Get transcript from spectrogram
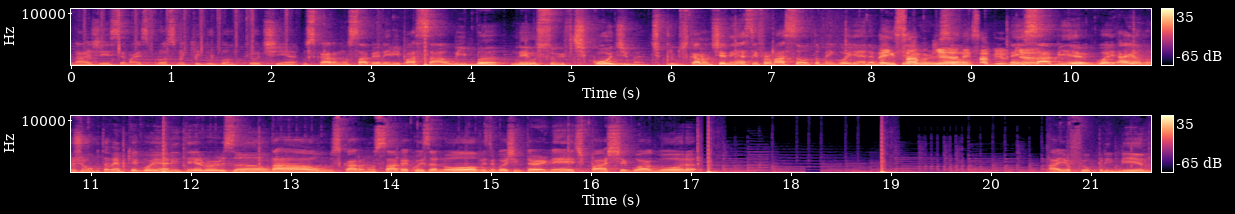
na agência mais próxima aqui do banco que eu tinha, os caras não sabiam nem me passar o IBAN, nem o Swift Code, mano. Tipo, os caras não tinham nem essa informação. Também Goiânia, Nem sabe o que é, nem sabia o Nem que é. sabia. Goi... Aí eu não julgo também, porque Goiânia interiorzão, tal, os caras não sabem a coisa nova, esse negócio de internet, pá, chegou agora. Aí eu fui o primeiro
